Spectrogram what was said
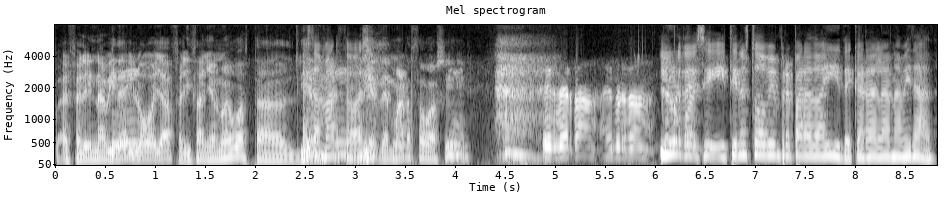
ya, feliz Navidad Sí. y luego ya feliz Año Nuevo hasta el 10, Hasta marzo, ¿eh? 10 de marzo o así. Es verdad, es verdad. Lourdes, ¿y tienes todo bien preparado ahí de cara a la Navidad?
